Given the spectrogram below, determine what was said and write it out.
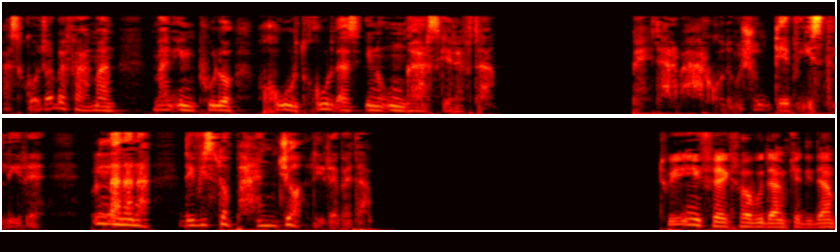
از کجا بفهمن من این پولو خورد خورد از این اون قرض گرفتم؟ هر کدومشون دویست لیره. نه نه نه دویست و پنجاه لیره بدم. توی این فکرها بودم که دیدم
